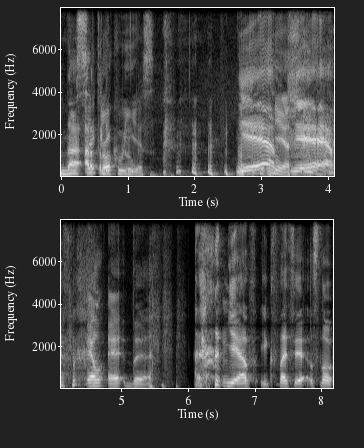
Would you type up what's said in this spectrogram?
да, арт-рок Нет. нет, ЛЭД. нет. И, кстати, снова...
